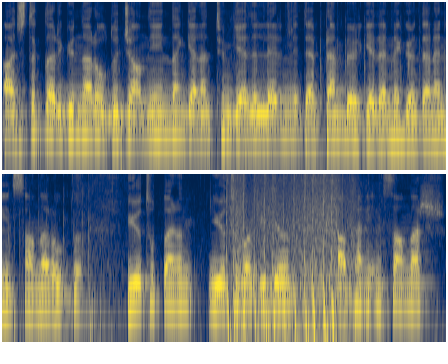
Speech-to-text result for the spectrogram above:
açtıkları günler oldu. Canlı yayından gelen tüm gelirlerini deprem bölgelerine gönderen insanlar oldu. YouTube'ların YouTube'a video atan insanlar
